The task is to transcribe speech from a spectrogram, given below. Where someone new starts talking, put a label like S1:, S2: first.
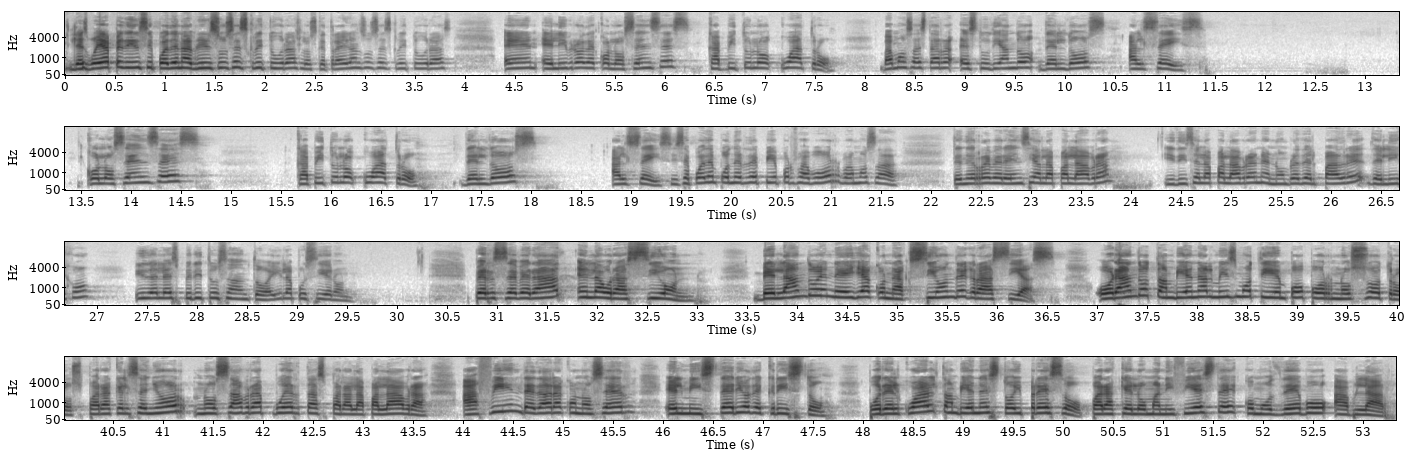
S1: Les voy a pedir si pueden abrir sus escrituras, los que traigan sus escrituras, en el libro de Colosenses, capítulo 4. Vamos a estar estudiando del 2 al 6. Colosenses, capítulo 4, del 2 al 6. Si se pueden poner de pie, por favor, vamos a tener reverencia a la palabra. Y dice la palabra en el nombre del Padre, del Hijo y del Espíritu Santo. Ahí la pusieron. Perseverad en la oración, velando en ella con acción de gracias, orando también al mismo tiempo por nosotros, para que el Señor nos abra puertas para la palabra, a fin de dar a conocer el misterio de Cristo, por el cual también estoy preso, para que lo manifieste como debo hablar.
